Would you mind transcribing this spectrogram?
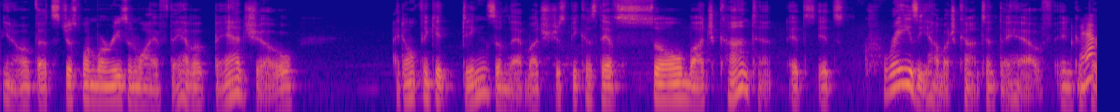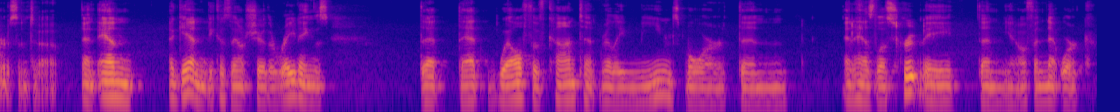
you know that's just one more reason why if they have a bad show, I don't think it dings them that much just because they have so much content. It's it's crazy how much content they have in comparison to and and again because they don't share the ratings that that wealth of content really means more than and has less scrutiny than you know if a network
